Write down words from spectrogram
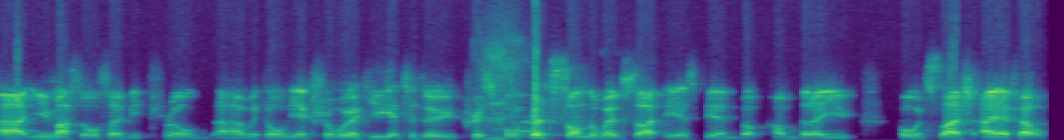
uh, you must also be thrilled uh, with all the extra work you get to do, Chris, for us on the website espn.com.au forward slash AFL.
